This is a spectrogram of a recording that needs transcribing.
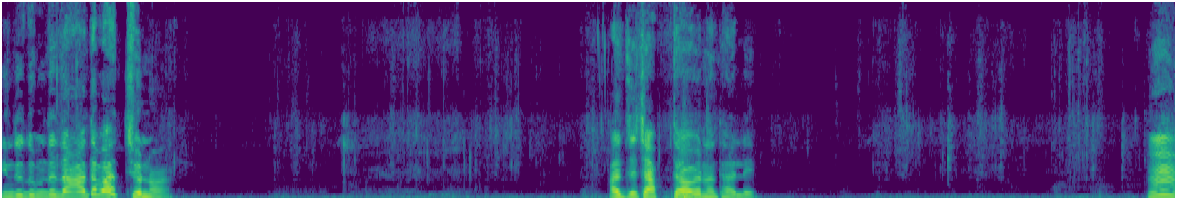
কিন্তু তুমি তো দাঁড়াতে পারছ না। আজ যে চাপতে হবে না তাহলে। হুম।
